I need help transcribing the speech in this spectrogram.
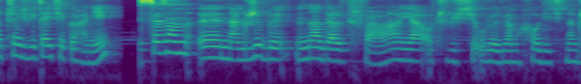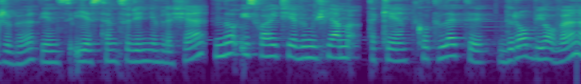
No cześć, witajcie kochani. Sezon y, na grzyby nadal trwa. Ja oczywiście uwielbiam chodzić na grzyby, więc jestem codziennie w lesie. No i słuchajcie, wymyśliłam takie kotlety drobiowe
